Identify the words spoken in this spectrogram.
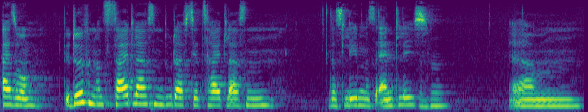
Also, wir dürfen uns Zeit lassen, du darfst dir Zeit lassen. Das Leben ist endlich. Mhm ähm,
